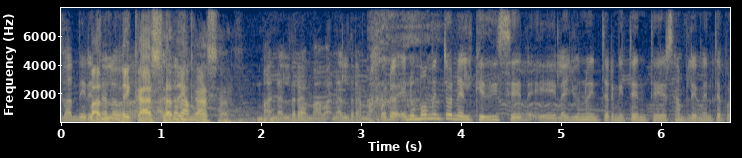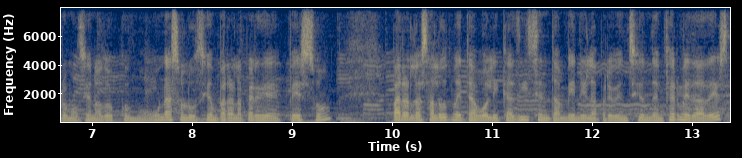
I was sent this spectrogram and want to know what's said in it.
Van, lo- de casa, al de drama. casa. Van al drama, van al drama. Bueno, en un momento en el que dicen el ayuno intermitente es ampliamente promocionado como una solución para la pérdida de peso, para la salud metabólica, dicen también, y la prevención de enfermedades,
